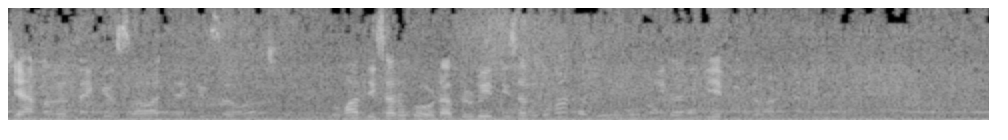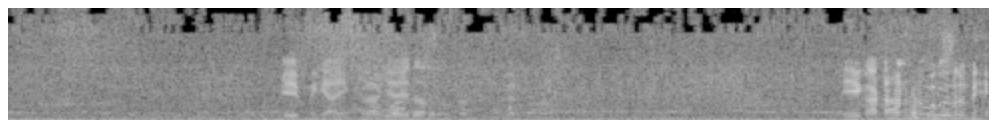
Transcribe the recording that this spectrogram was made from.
චයන්නද thank you so much thank you so much තිසරුකෝ WD තිසරුතුමා WD මහිතන ගේම් එක ගහන්න. ගේම් එක අයින් කළා ගියා එදා ඒ කටහඬ මොකදනේ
